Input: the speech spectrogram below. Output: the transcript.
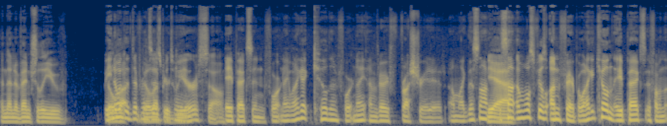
and then eventually you But you know what the difference is between gear, so Apex and Fortnite? When I get killed in Fortnite, I'm very frustrated. I'm like, that's not. Yeah. It's not. It almost feels unfair. But when I get killed in Apex, if I'm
